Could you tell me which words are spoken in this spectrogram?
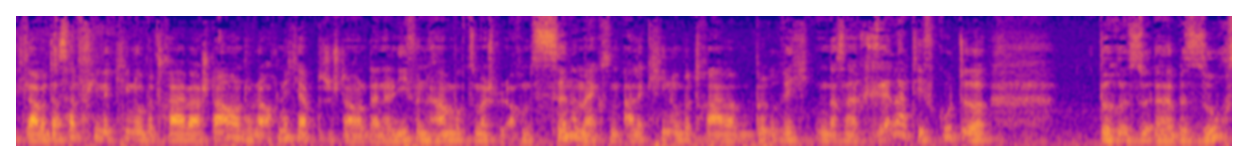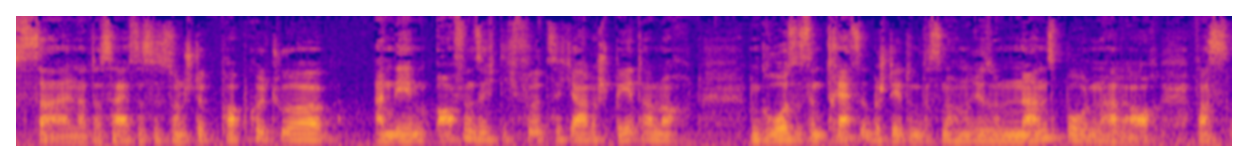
ich glaube, das hat viele Kinobetreiber erstaunt oder auch nicht erstaunt, denn er lief in Hamburg zum Beispiel auch im Cinemax und alle Kinobetreiber berichten, dass er relativ gute äh, Besuchszahlen hat. Das heißt, es ist so ein Stück Popkultur, an dem offensichtlich 40 Jahre später noch ein großes Interesse besteht und das noch einen Resonanzboden hat, auch was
